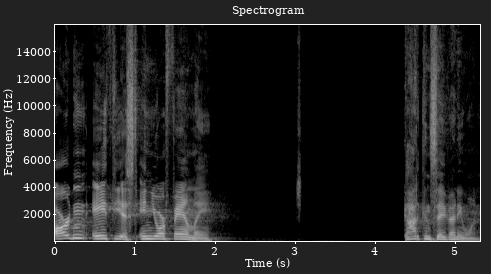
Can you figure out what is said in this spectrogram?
ardent atheist in your family, God can save anyone.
